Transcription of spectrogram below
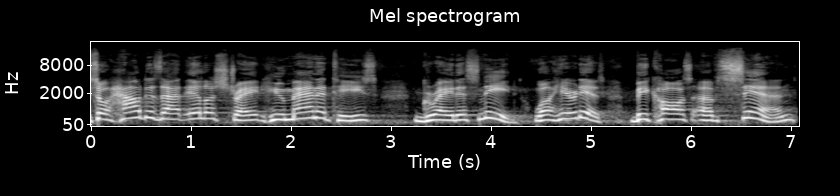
So, how does that illustrate humanity's greatest need? Well, here it is. Because of sin,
